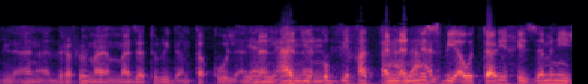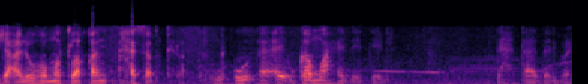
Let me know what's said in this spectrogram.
الآن أدركت ما ماذا تريد أن تقول؟ أن يعني أن, هذه أن, طبقت أن النسبي أو التاريخي الزمني جعلوه مطلقا حسب قراءتك وكم واحد قتل تحت هذا البند؟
